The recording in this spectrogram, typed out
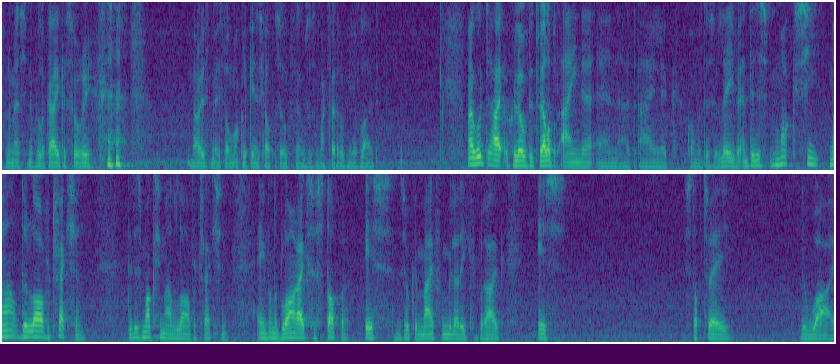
Voor de mensen die nog willen kijken, sorry. nou is het meestal makkelijk inschatten, zulke films, dus dat maakt verder ook niet veel uit. Maar goed, hij geloofde het wel op het einde en uiteindelijk kwam het dus leven. En dit is maximaal de law of attraction. Dit is maximaal de law of attraction. Een van de belangrijkste stappen is, dat is ook in mijn formule die ik gebruik, is stap 2, de why.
